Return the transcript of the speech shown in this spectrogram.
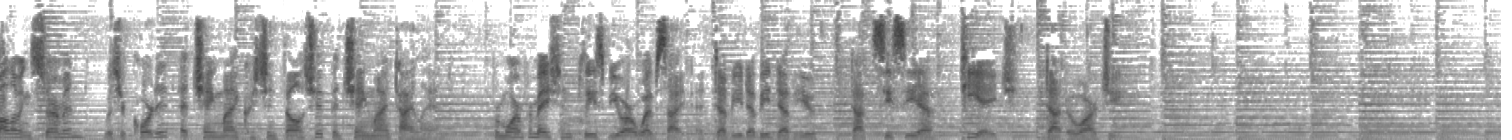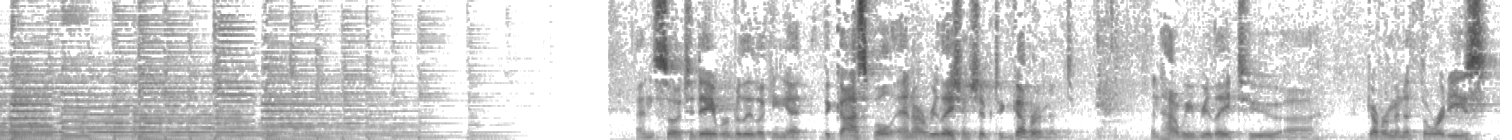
following sermon was recorded at Chiang Mai Christian Fellowship in Chiang Mai, Thailand. For more information, please view our website at www.ccfth.org. And so today we're really looking at the gospel and our relationship to government and how we relate to uh, government authorities.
